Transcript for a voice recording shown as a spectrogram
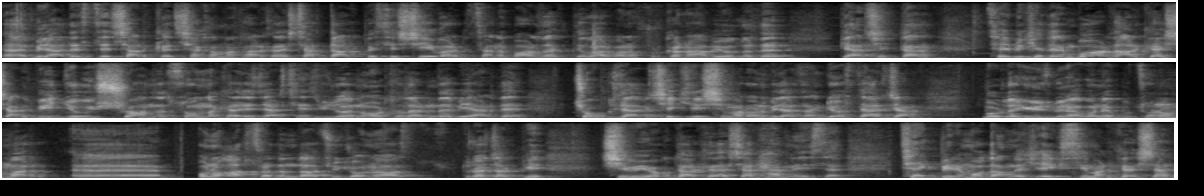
Ee, bir adet stres şarkı şaka maka arkadaşlar. Dark Passage şeyi var bir tane bardaklı var bana Furkan abi yolladı. Gerçekten tebrik ederim. Bu arada arkadaşlar videoyu şu anda sonuna kadar izlerseniz videoların ortalarında bir yerde çok güzel bir çekilişim var onu birazdan göstereceğim. Burada 100 bin abone butonum var. Ee, onu asmadım daha çünkü onu as duracak bir çivi yoktu arkadaşlar her neyse. Tek benim odamdaki eksiğim arkadaşlar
